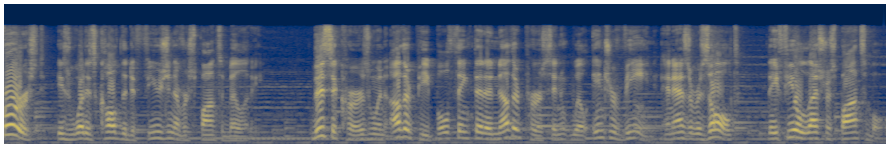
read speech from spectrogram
First is what is called the diffusion of responsibility. This occurs when other people think that another person will intervene and as a result, they feel less responsible.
